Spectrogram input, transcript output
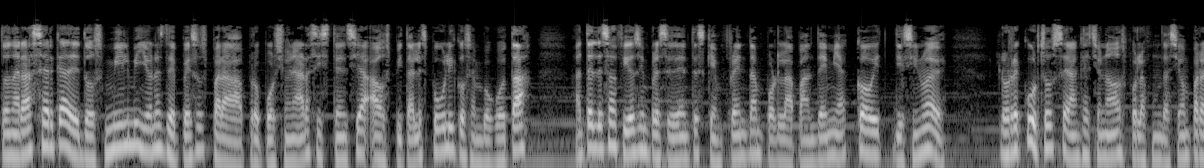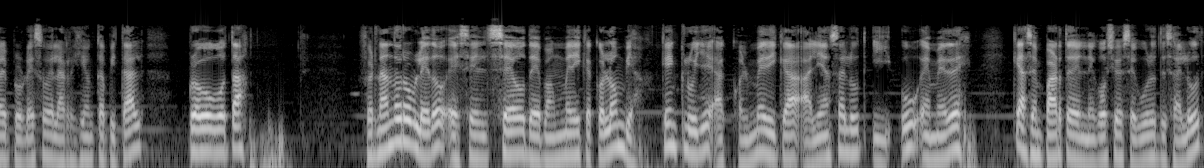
donará cerca de 2 mil millones de pesos para proporcionar asistencia a hospitales públicos en Bogotá ante el desafío sin precedentes que enfrentan por la pandemia COVID-19. Los recursos serán gestionados por la Fundación para el Progreso de la Región Capital, Pro Bogotá. Fernando Robledo es el CEO de Banmédica Colombia, que incluye a Colmédica, Alianza Salud y UMD, que hacen parte del negocio de seguros de salud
